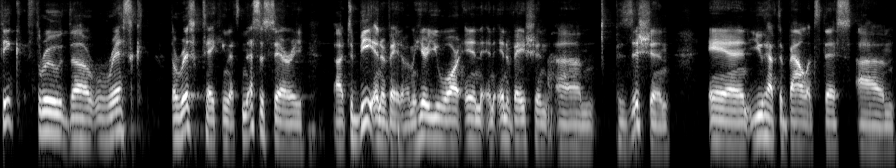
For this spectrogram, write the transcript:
think through the risk, the risk taking that's necessary uh, to be innovative? I mean, here you are in an innovation um, position, and you have to balance this um,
